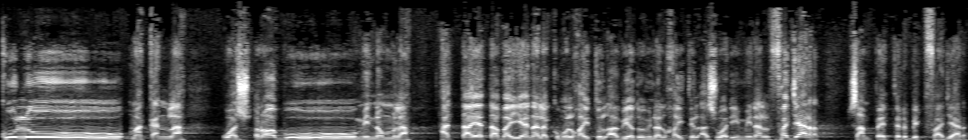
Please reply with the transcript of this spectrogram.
Kulu makanlah, washrabu minumlah hatta yatabayyana lakumul khaitul abyadu minal khaitil aswadi minal fajar sampai terbit fajar.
